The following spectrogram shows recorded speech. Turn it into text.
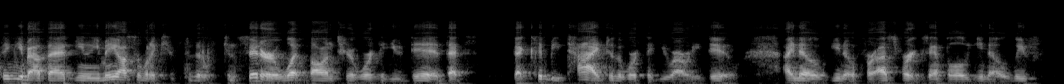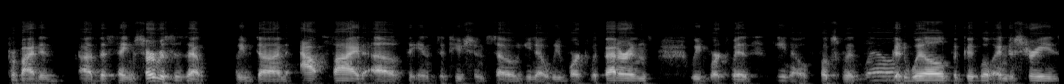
thinking about that, you know, you may also want to consider, consider what volunteer work that you did that's that could be tied to the work that you already do. I know, you know, for us, for example, you know, we've provided uh, the same services that we've done outside of the institution. So, you know, we've worked with veterans, we've worked with, you know, folks with Goodwill. Goodwill, the Goodwill Industries.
